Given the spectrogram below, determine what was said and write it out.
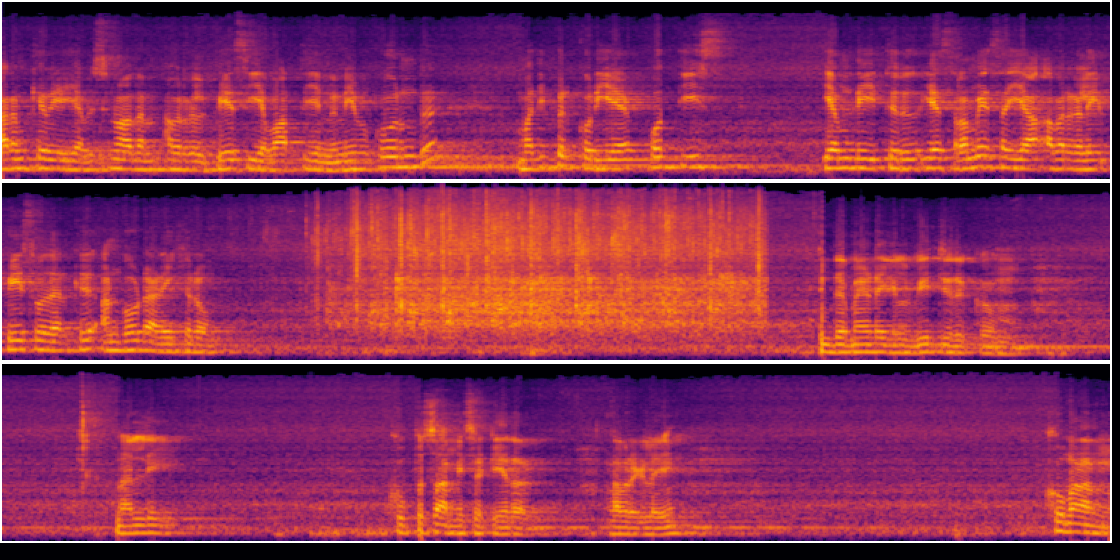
அறம்கேரிய விஸ்வநாதன் அவர்கள் பேசிய வார்த்தையை நினைவு கூர்ந்து மதிப்பிற்குரிய பொத்தீஸ் எம்டி திரு எஸ் ரமேஷ் ஐயா அவர்களை பேசுவதற்கு அன்போடு அழைக்கிறோம். இந்த மேடையில் வீற்றிருக்கும் நல்லி குப்புசாமி செட்டியரர் அவர்களே குமரன்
